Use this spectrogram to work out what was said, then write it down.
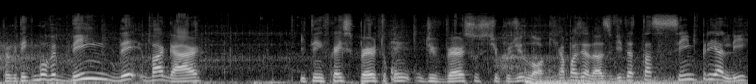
Então tem que mover bem devagar. E tem que ficar esperto com diversos tipos de lock. Rapaziada, as vidas tá sempre ali.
